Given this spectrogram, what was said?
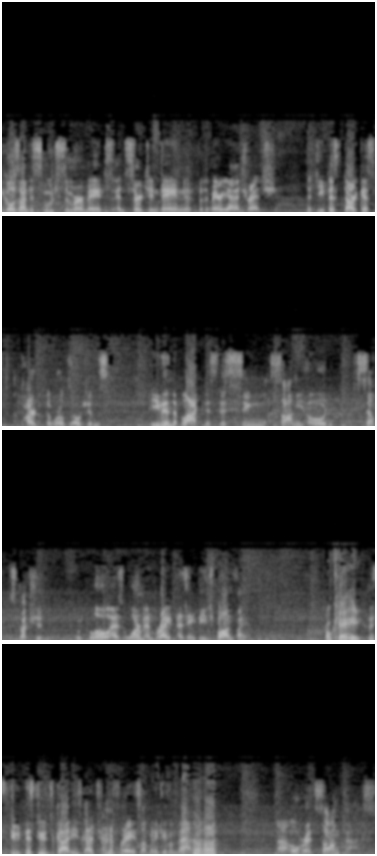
goes on to smooch some mermaids and search in vain for the Mariana Trench, the deepest, darkest part of the world's oceans. Even in the blackness, this sing-songy ode to self-destruction would glow as warm and bright as a beach bonfire. Okay. This dude, this dude's got, he's got a turn of phrase. I'm going to give him that. Uh-huh. Uh, over at Songfacts,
